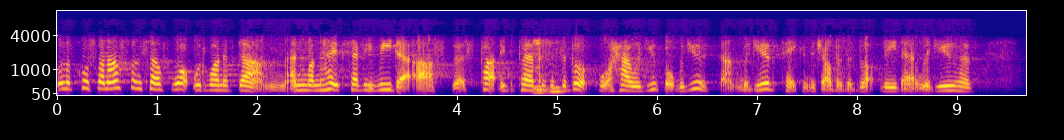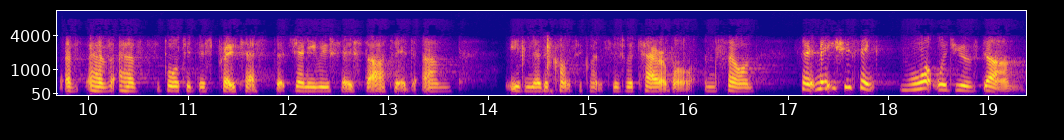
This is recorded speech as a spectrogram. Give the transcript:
well, of course, one asks oneself what would one have done, and one hopes every reader asks. That's partly the purpose mm-hmm. of the book. Well, how would you? What would you have done? Would you have taken the job as a block leader? Would you have have have, have supported this protest that Jenny Rousseau started, um, even though the consequences were terrible, and so on? So it makes you think: what would you have done?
